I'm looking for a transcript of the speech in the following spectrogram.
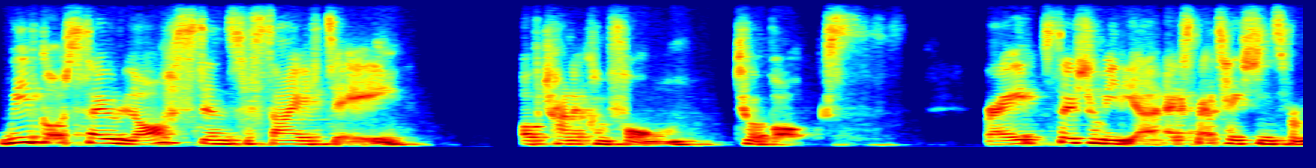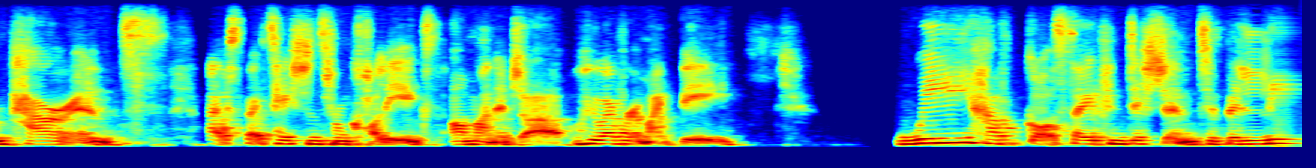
we've got so lost in society of trying to conform to a box, right? Social media, expectations from parents, expectations from colleagues, our manager, whoever it might be. We have got so conditioned to believe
